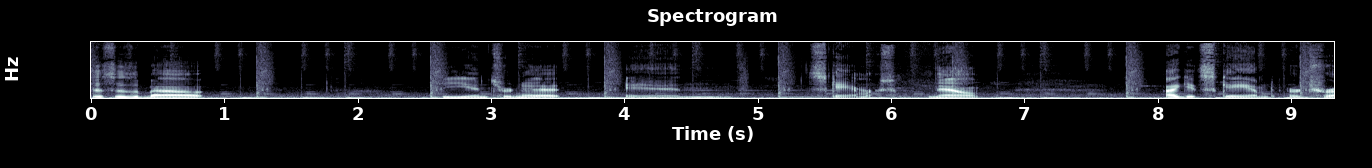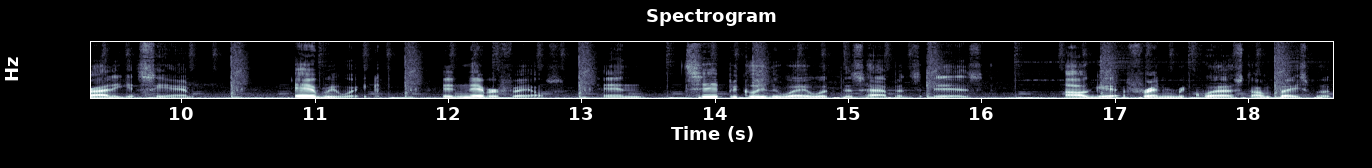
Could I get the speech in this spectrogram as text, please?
this is about the internet and scammers. Now, I get scammed or try to get scammed every week. It never fails. And typically, the way what this happens is I'll get a friend request on Facebook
